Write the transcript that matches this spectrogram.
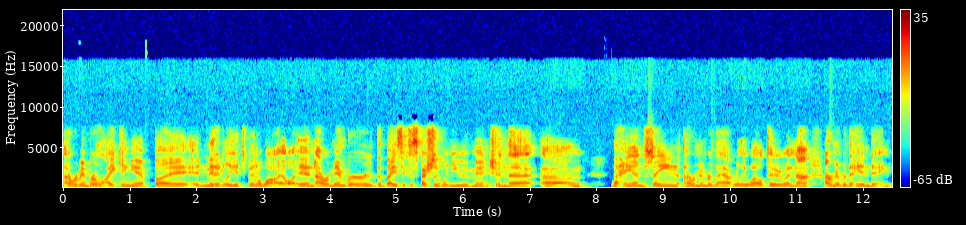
I remember liking it, but admittedly, it's been a while, and I remember the basics, especially when you mentioned the um, the hand scene. I remember that really well too, and uh, I remember the ending.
